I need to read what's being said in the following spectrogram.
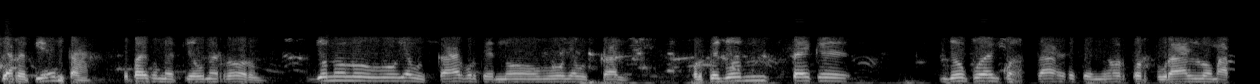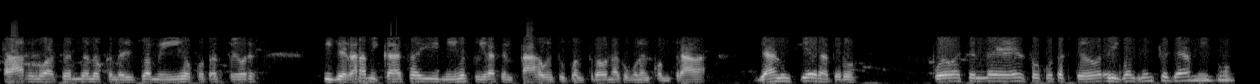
se arrepienta. Sepa que cometió un error. Yo no lo voy a buscar porque no voy a buscarlo. Porque yo sé que yo puedo encontrar a ese señor, torturarlo, matarlo, hacerle lo que le hizo a mi hijo, cosas peores, y llegar a mi casa y mi hijo estuviera sentado en su poltrona como lo encontraba, ya lo hiciera, pero puedo hacerle eso, cosas peores, igualmente ya mismo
